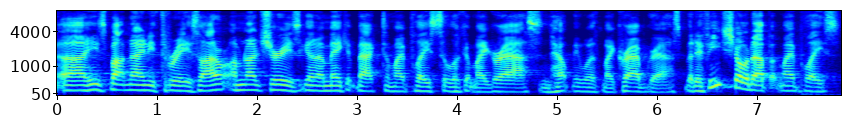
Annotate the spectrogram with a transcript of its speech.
uh, he's about 93, so I don't, I'm not sure he's going to make it back to my place to look at my grass and help me with my crabgrass. But if he showed up at my place,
